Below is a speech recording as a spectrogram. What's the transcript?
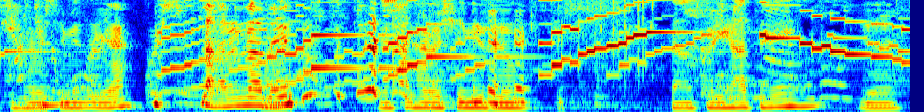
Yoshiharu Shimizu, yeah? I don't know, dude. Yoshiharu Shimizu. Sounds pretty hot to me. Yeah.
